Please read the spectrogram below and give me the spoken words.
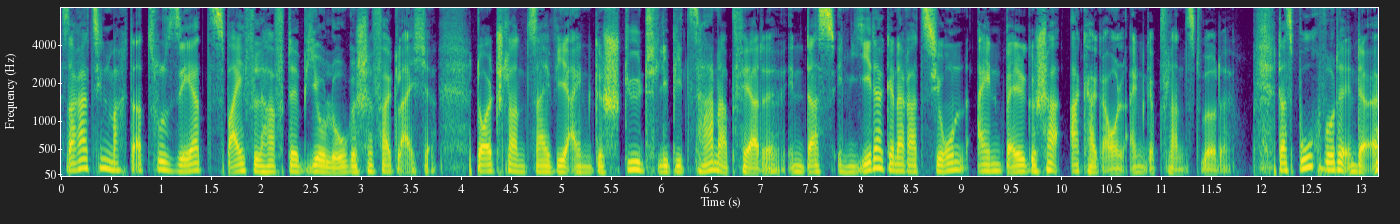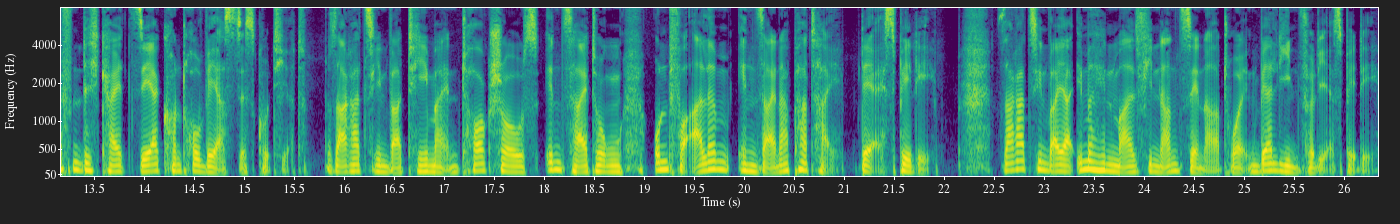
Sarrazin macht dazu sehr zweifelhafte biologische Vergleiche. Deutschland sei wie ein Gestüt Lipizzanerpferde, in das in jeder Generation ein belgischer Ackergaul eingepflanzt würde. Das Buch wurde in der Öffentlichkeit sehr kontrovers diskutiert. Sarrazin war Thema in Talkshows, in Zeitungen und vor allem in seiner Partei, der SPD. Sarrazin war ja immerhin mal Finanzsenator in Berlin für die SPD.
